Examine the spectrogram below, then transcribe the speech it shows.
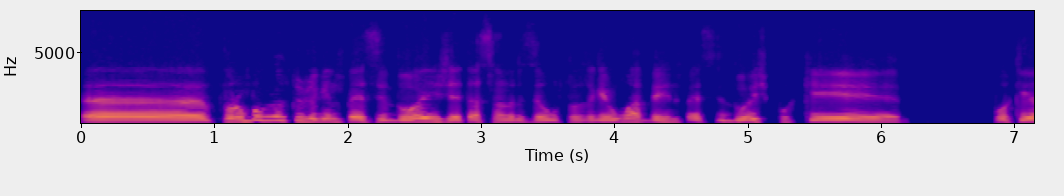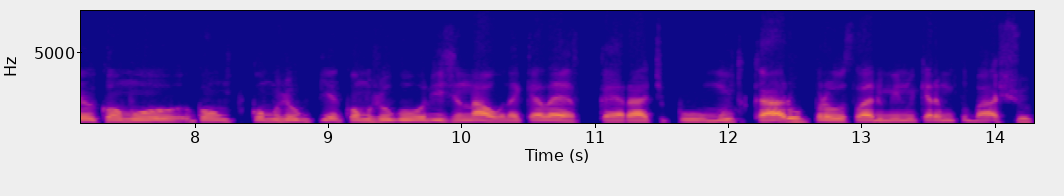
é, foram um pouco que eu joguei no PS2. GTA San Andreas eu só joguei uma vez no PS2 porque porque como, como, como jogo como jogo original naquela época era tipo muito caro para o salário mínimo que era muito baixo.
